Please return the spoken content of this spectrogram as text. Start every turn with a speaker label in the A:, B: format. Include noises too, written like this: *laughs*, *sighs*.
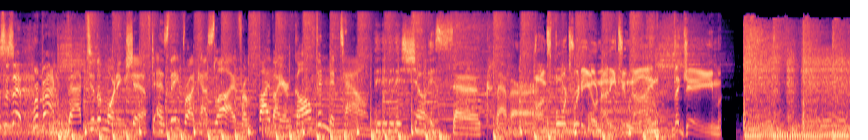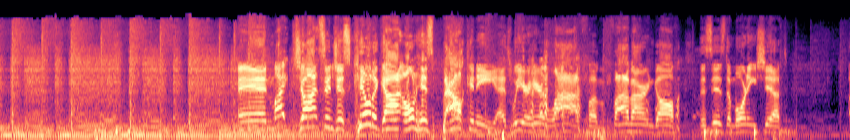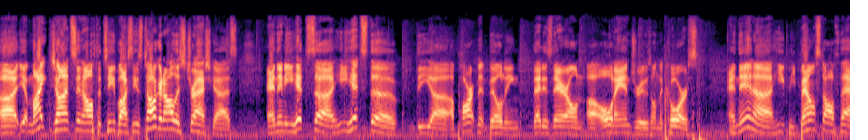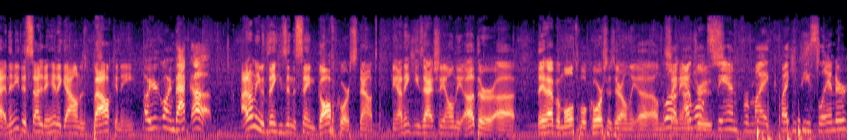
A: this is it. We're back.
B: Back to the morning shift as they broadcast live from Five Iron Golf in Midtown.
C: This show is so clever.
D: On Sports Radio 92.9, The Game.
E: And Mike Johnson just killed a guy on his balcony as we are here live *laughs* from Five Iron Golf. This is the morning shift. Uh, yeah, Mike Johnson off the tee box. He's talking all this trash, guys, and then he hits uh, he hits the the uh, apartment building that is there on uh, Old Andrews on the course, and then uh, he he bounced off that, and then he decided to hit a guy on his balcony.
F: Oh, you're going back up.
E: I don't even think he's in the same golf course now. I think he's actually on the other. Uh, they have a multiple courses there on the uh, on the
F: Look,
E: St.
F: I won't
E: Andrews.
F: stand for Mike Mikey P. slander.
